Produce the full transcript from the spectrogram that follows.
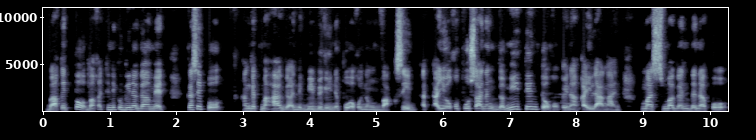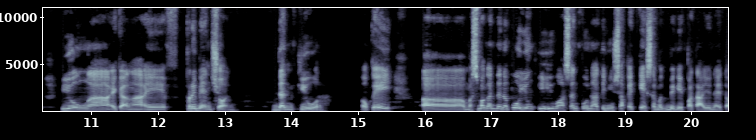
Bakit po? Bakit hindi ko ginagamit? Kasi po, hanggat maaga, nagbibigay na po ako ng vaccine. At ayoko po sanang gamitin to kung kinakailangan. Mas maganda na po yung, uh, ika nga, eh, prevention than cure. Okay? Ah, mas maganda na po yung iiwasan po natin yung sakit kaysa magbigay pa tayo na ito.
